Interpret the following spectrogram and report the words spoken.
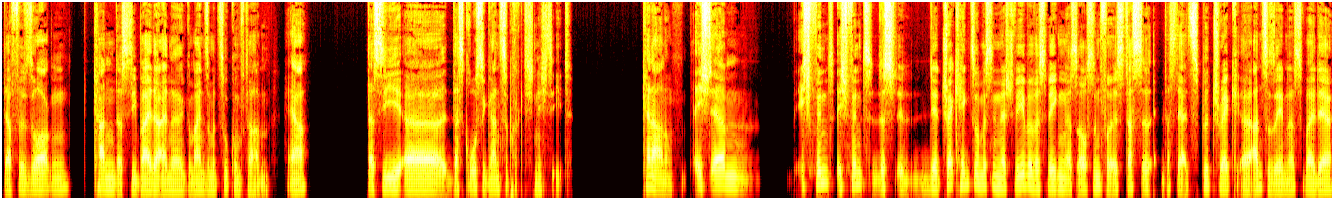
dafür sorgen kann, dass sie beide eine gemeinsame Zukunft haben. Ja, dass sie äh, das große Ganze praktisch nicht sieht. Keine Ahnung. Ich ähm, ich finde, ich finde, das der Track hängt so ein bisschen in der Schwebe, weswegen es auch sinnvoll ist, dass dass der als Split Track äh, anzusehen ist, weil der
